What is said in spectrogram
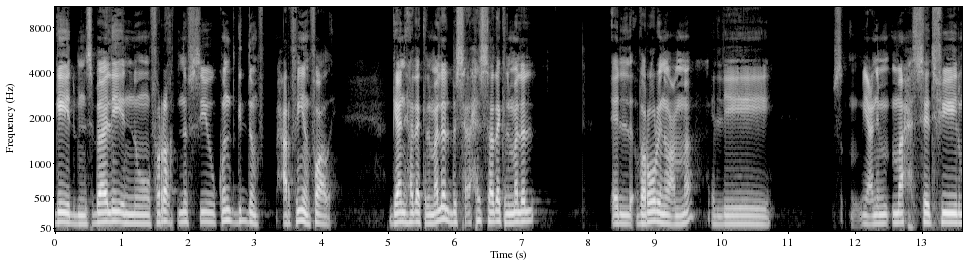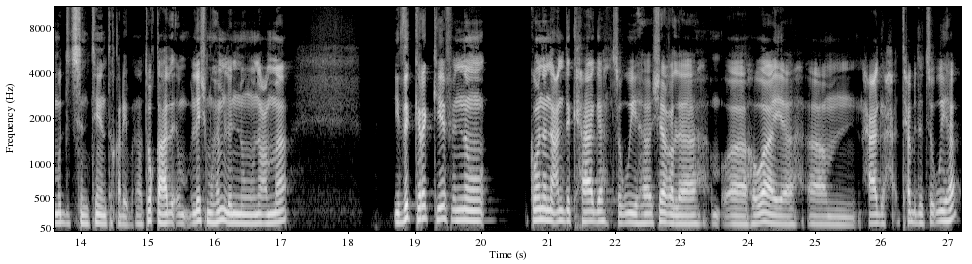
جيد بالنسبة لي إنه فرغت نفسي وكنت جدا حرفيا فاضي. جاني هذاك الملل بس أحس هذاك الملل الضروري نوعا ما اللي يعني ما حسيت فيه لمدة سنتين تقريبا. أتوقع هذا ليش مهم؟ لأنه نوعا ما يذكرك كيف أنه كون أن عندك حاجة تسويها شغلة آه، هواية حاجة تحب تسويها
